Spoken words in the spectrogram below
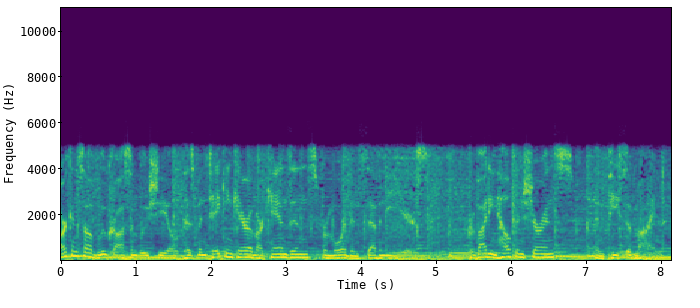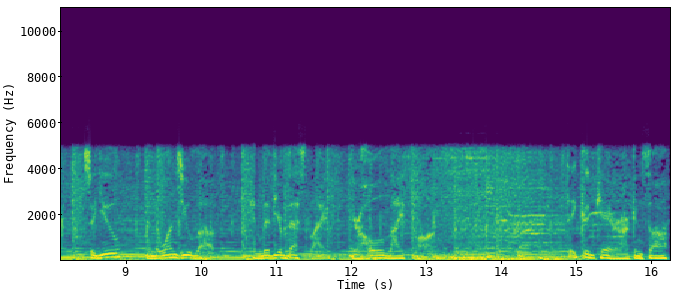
Arkansas Blue Cross and Blue Shield has been taking care of Arkansans for more than 70 years, providing health insurance and peace of mind so you and the ones you love can live your best life your whole life long. Take good care, Arkansas.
